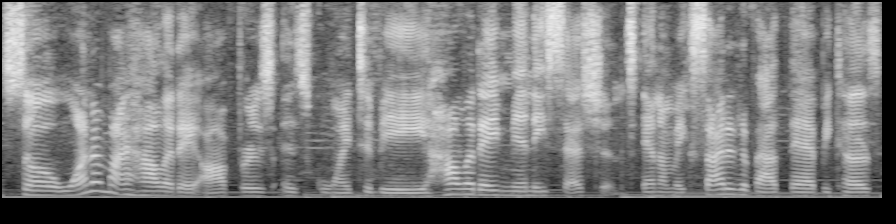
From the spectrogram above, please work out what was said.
So, one of my holiday offers is going to be holiday mini sessions. And I'm excited about that because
